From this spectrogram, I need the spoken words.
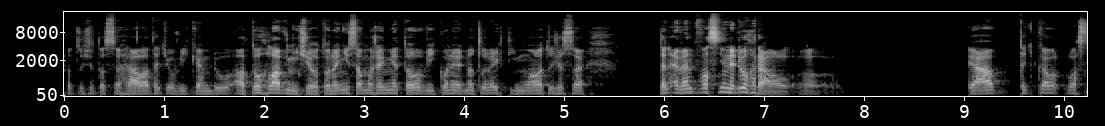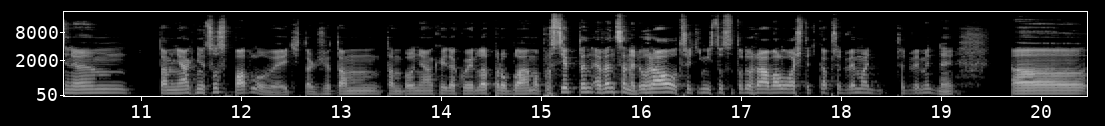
protože to se hrála teď o víkendu a to hlavní, že jo, to není samozřejmě to výkony jednotlivých týmů, ale to, že se ten event vlastně nedohrál. Eh, Já teďka vlastně nevím, tam nějak něco spadlo, viď? takže tam, tam byl nějaký takovýhle problém a prostě ten event se nedohrál, o třetí místo se to dohrávalo až teďka před dvěma, před dvěmi dny. Uh,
